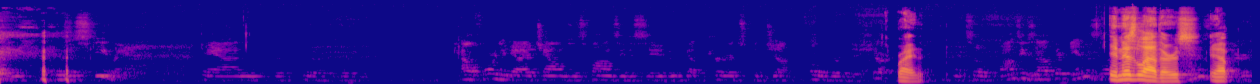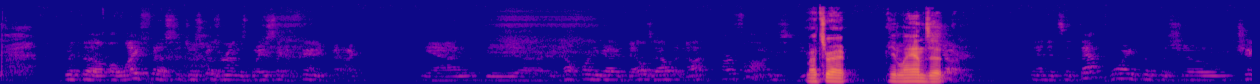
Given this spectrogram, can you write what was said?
Fonz. He That's right. He lands it. And it's at that point that the show changes. And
